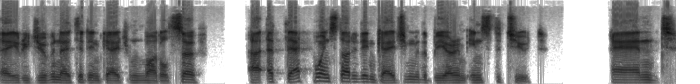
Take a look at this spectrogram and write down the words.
a rejuvenated engagement model. So uh, at that point, started engaging with the BRM Institute, and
